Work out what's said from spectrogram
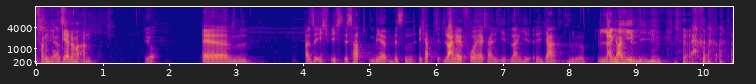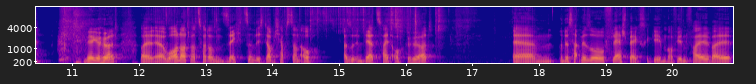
fang du zuerst gerne mal. mal an. Ja. Ähm, also ich, ich, es hat mir ein bisschen, ich habe lange vorher keine lange, äh, Young, Lang Young Yin. Lean mehr gehört, weil äh, Warlord war 2016. Ich glaube, ich habe es dann auch, also in der Zeit auch gehört. Ähm, und das hat mir so Flashbacks gegeben, auf jeden Fall, weil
